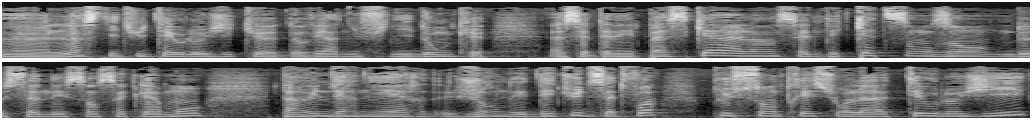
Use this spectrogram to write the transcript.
Euh, L'Institut théologique d'Auvergne finit donc euh, cette année pascale, hein, celle des 400 ans de sa naissance à Clermont, par une dernière journée d'études, cette fois plus centrée sur la théologie.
